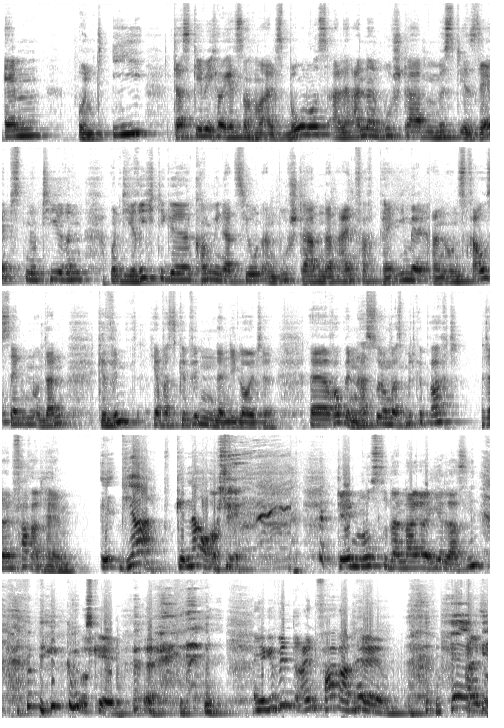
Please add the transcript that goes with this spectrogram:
M und I. Das gebe ich euch jetzt nochmal als Bonus. Alle anderen Buchstaben müsst ihr selbst notieren und die richtige Kombination an Buchstaben dann einfach per E-Mail an uns raussenden und dann gewinnt, ja, was gewinnen denn die Leute? Äh, Robin, hast du irgendwas mitgebracht? Dein Fahrradhelm. Äh, ja, genau. Den musst du dann leider hier lassen. Okay. ihr gewinnt einen Fahrradhelm. Also,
